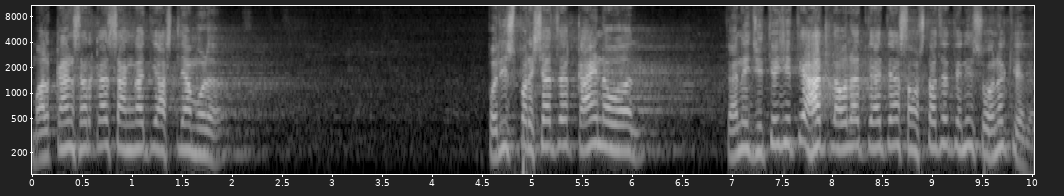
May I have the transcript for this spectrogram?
मालकांसारखा सांगाती असल्यामुळं परिस्पर्शाचं काय नवल? त्याने जिथे जिथे हात लावला त्या त्या संस्थाचं त्यांनी सोनं केलं.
